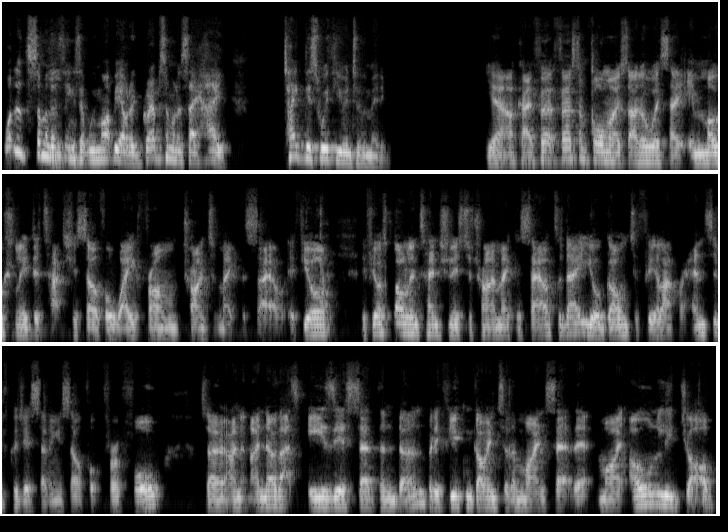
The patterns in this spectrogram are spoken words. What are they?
What are some of the mm. things that we might be able to grab someone and say, "Hey, take this with you into the meeting"? Yeah, okay. First and foremost, I'd always say emotionally detach yourself away from trying to make the sale. If your if your sole intention is to try and make a sale today, you're going to feel apprehensive because you're setting yourself up for a fall. So I, I know that's easier said than done, but if you can go into the mindset that my only job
